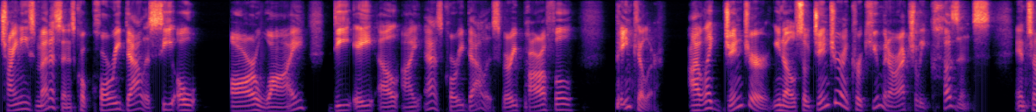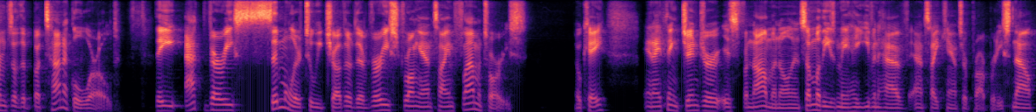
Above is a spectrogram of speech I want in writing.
Chinese medicine. It's called Corydalis, C O R Y D A L I S, Corydalis, very powerful painkiller. I like ginger, you know, so ginger and curcumin are actually cousins in terms of the botanical world. They act very similar to each other. They're very strong anti inflammatories. Okay. And I think ginger is phenomenal. And some of these may even have anti cancer properties. Now,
